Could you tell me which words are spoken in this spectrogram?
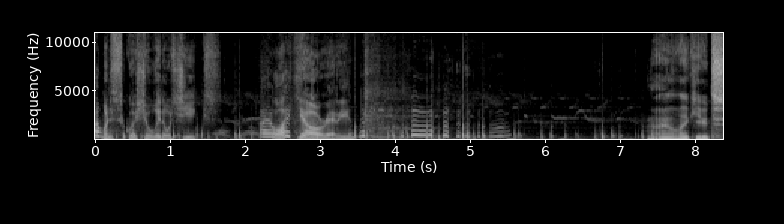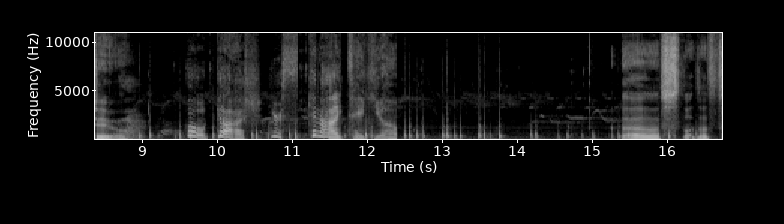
I want to squish your little cheeks. I like you already. I like you too. oh gosh, you're. Can I take you home? Oh, let's let, let's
